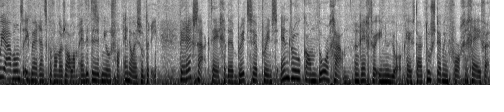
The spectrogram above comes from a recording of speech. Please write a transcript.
Goedenavond, ik ben Renske van der Zalm en dit is het nieuws van NOS op 3. De rechtszaak tegen de Britse prins Andrew kan doorgaan. Een rechter in New York heeft daar toestemming voor gegeven.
